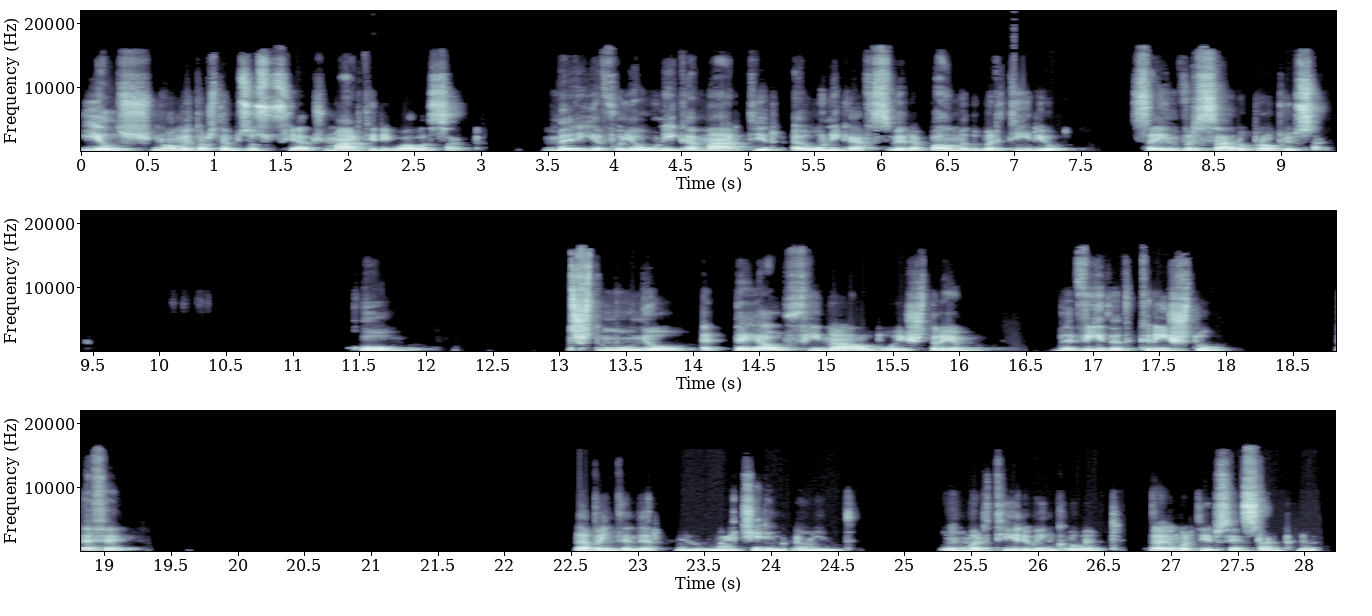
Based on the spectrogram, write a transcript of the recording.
Eles, normalmente nós estamos associados mártir igual a sangue. Maria foi a única mártir, a única a receber a palma do martírio, sem versar o próprio sangue. Como testemunhou até ao final do extremo da vida de Cristo a fé. Dá para entender? É um martírio incruento. Um martírio incruento. É um martírio sem sangue, não é?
